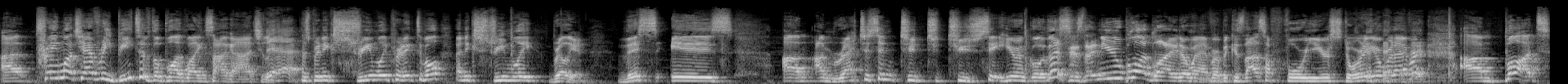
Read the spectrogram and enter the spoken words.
Uh, pretty much every beat of the bloodline saga actually Yeah. has been extremely predictable and extremely brilliant. This is. Um, I'm reticent to, to, to sit here and go, this is the new bloodline or whatever, because that's a four year story or whatever. um, but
